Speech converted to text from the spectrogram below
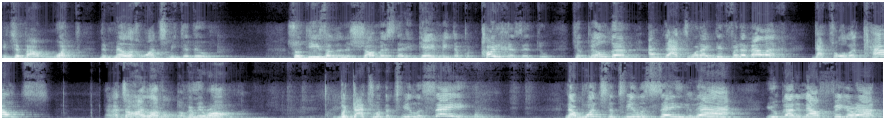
It's about what the Melech wants me to do. So these are the neshamas that he gave me to put koiches into, to build them, and that's what I did for the Melech. That's all that counts. Now that's a high level, don't get me wrong. But that's what the tefillah is saying. Now once the tefillah is saying that, you got to now figure out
